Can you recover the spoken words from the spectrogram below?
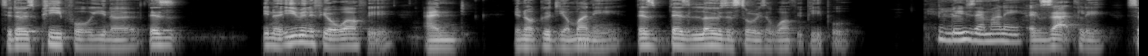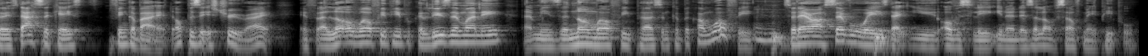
to those people, you know, there's, you know, even if you're wealthy and you're not good your money, there's, there's loads of stories of wealthy people Who lose their money. Exactly. So if that's the case, think about it. The opposite is true, right? If a lot of wealthy people can lose their money, that means a non-wealthy person could become wealthy. Mm-hmm. So there are several ways that you obviously, you know, there's a lot of self-made people,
